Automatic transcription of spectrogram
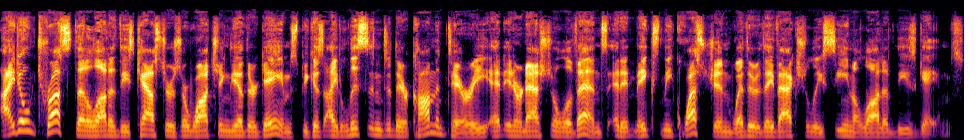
I don't trust that a lot of these casters are watching the other games because I listen to their commentary at international events and it makes me question whether they've actually seen a lot of these games.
